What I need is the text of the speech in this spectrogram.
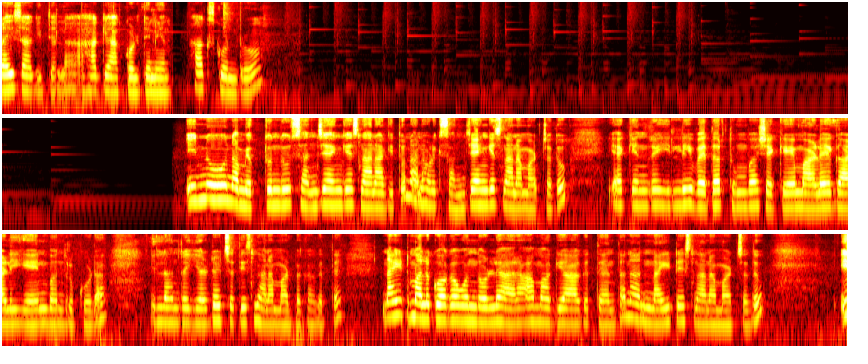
ರೈಸ್ ಆಗಿದೆಯಲ್ಲ, ಹಾಗೆ ಹಾಕ್ಕೊಳ್ತೀನಿ ಅಂತ ಹಾಕ್ಸ್ಕೊಂಡ್ರು. ಇನ್ನು ನಮ್ಮ ಯಕ್ತಂದು ಸಂಜೆ ಹಂಗೆ ಸ್ನಾನ ಆಗಿತ್ತು. ನಾನು ಅವಳಿಗೆ ಸಂಜೆ ಹಂಗೆ ಸ್ನಾನ ಮಾಡಿಸೋದು. ಯಾಕೆಂದರೆ ಇಲ್ಲಿ ವೆದರ್ ತುಂಬ ಸೆಕೆ, ಮಳೆ, ಗಾಳಿ ಏನು ಬಂದರೂ ಕೂಡ ಇಲ್ಲಾಂದರೆ ಎರಡೆರಡು ಸತಿ ಸ್ನಾನ ಮಾಡಬೇಕಾಗತ್ತೆ. ನೈಟ್ ಮಲಗುವಾಗ ಒಂದೊಳ್ಳೆ ಆರಾಮಾಗಿ ಆಗುತ್ತೆ ಅಂತ ನಾನು ನೈಟೇ ಸ್ನಾನ ಮಾಡಿಸೋದು.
